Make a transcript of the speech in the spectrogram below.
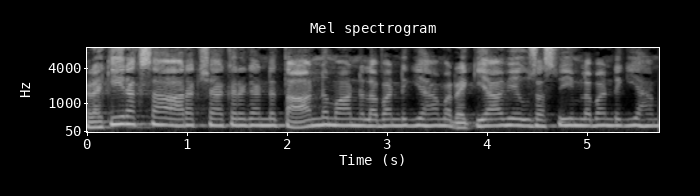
රැකී රක්ෂා ආරක්ෂා කරගන්න තාන්න මාන්න ලබන්ඩ ගියහම රැකියාවේ උසස්වීම් ලබන්ඩ ගියහම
